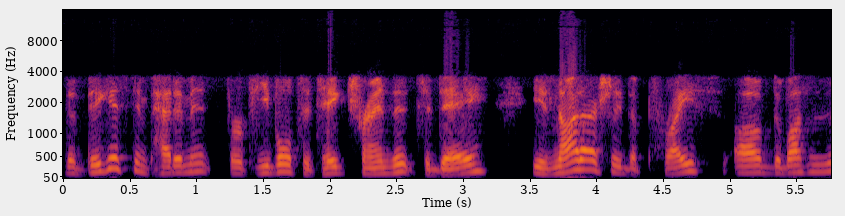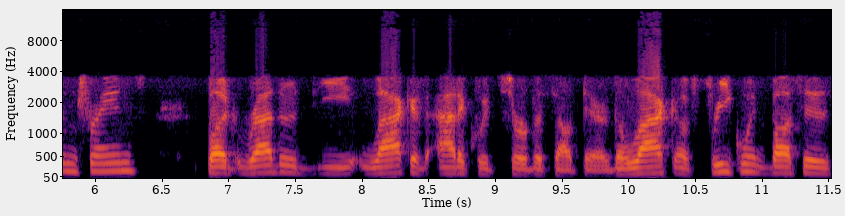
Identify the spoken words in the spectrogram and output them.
the biggest impediment for people to take transit today is not actually the price of the buses and trains, but rather the lack of adequate service out there, the lack of frequent buses,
